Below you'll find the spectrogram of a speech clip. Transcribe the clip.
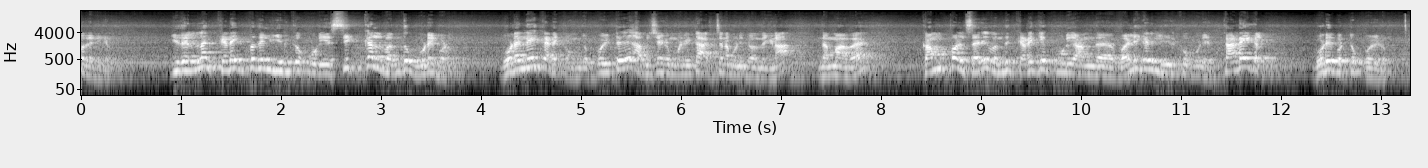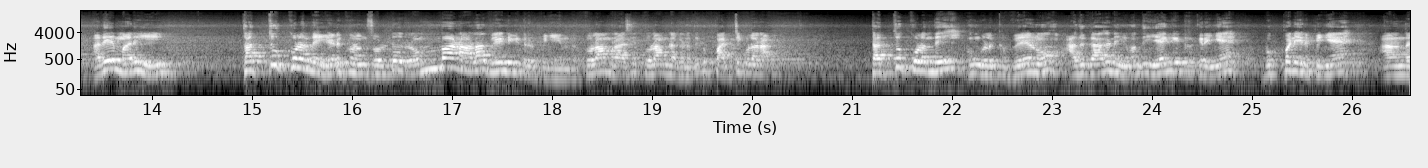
பதவிகள். இதெல்லாம் கிடைப்பதில் இருக்கக்கூடிய சிக்கல் வந்து உடைபடும். உடனே கிடைக்கும். இங்கே போயிட்டு அபிஷேகம் பண்ணிட்டு அர்ச்சனை பண்ணிட்டு வந்தீங்கன்னா நம்ம கம்பல்சரி வந்து கிடைக்கக்கூடிய அந்த வழிகளில் இருக்கக்கூடிய தடைகள் உடைபட்டு போயிடும். அதே மாதிரி தத்து குழந்தை எடுக்கணும்னு சொல்லிட்டு ரொம்ப நாளாக வேண்டிக்கிட்டு இருப்பீங்க. இந்த துலாம் ராசி துலாம் லக்னத்துக்கு பர்டிகுலராக தத்து குழந்தை உங்களுக்கு வேணும். அதுக்காக நீங்கள் வந்து ஏங்கிட்டு இருக்கிறீங்க. புக் பண்ணியிருப்பீங்க. அந்த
